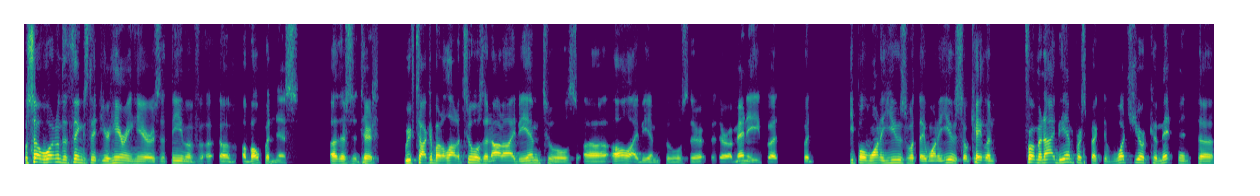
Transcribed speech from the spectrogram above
Well, so one of the things that you're hearing here is the theme of, of, of openness. Uh, there's, there's, we've talked about a lot of tools that are not IBM tools, uh, all IBM tools. There, there are many, but but people want to use what they want to use. So Caitlin, from an IBM perspective, what's your commitment to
